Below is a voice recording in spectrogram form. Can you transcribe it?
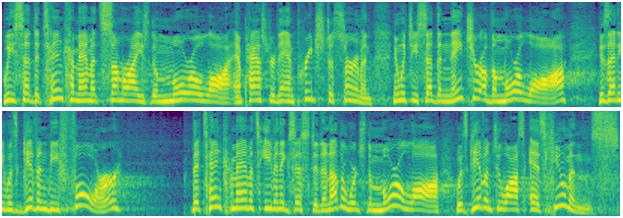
we said the Ten Commandments summarize the moral law, and Pastor Dan preached a sermon in which he said the nature of the moral law is that he was given before the Ten Commandments even existed. In other words, the moral law was given to us as humans,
